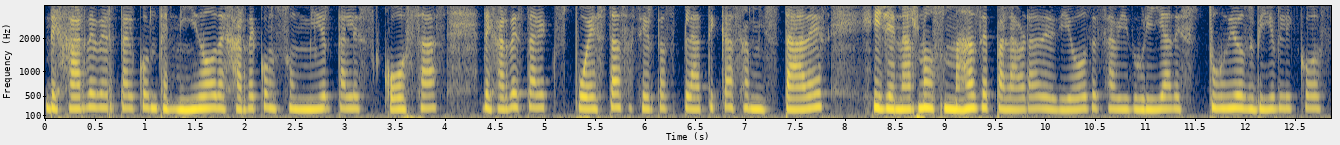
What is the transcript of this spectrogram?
Dejar de ver tal contenido, dejar de consumir tales cosas, dejar de estar expuestas a ciertas pláticas, amistades y llenarnos más de palabra de Dios, de sabiduría, de estudios bíblicos,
